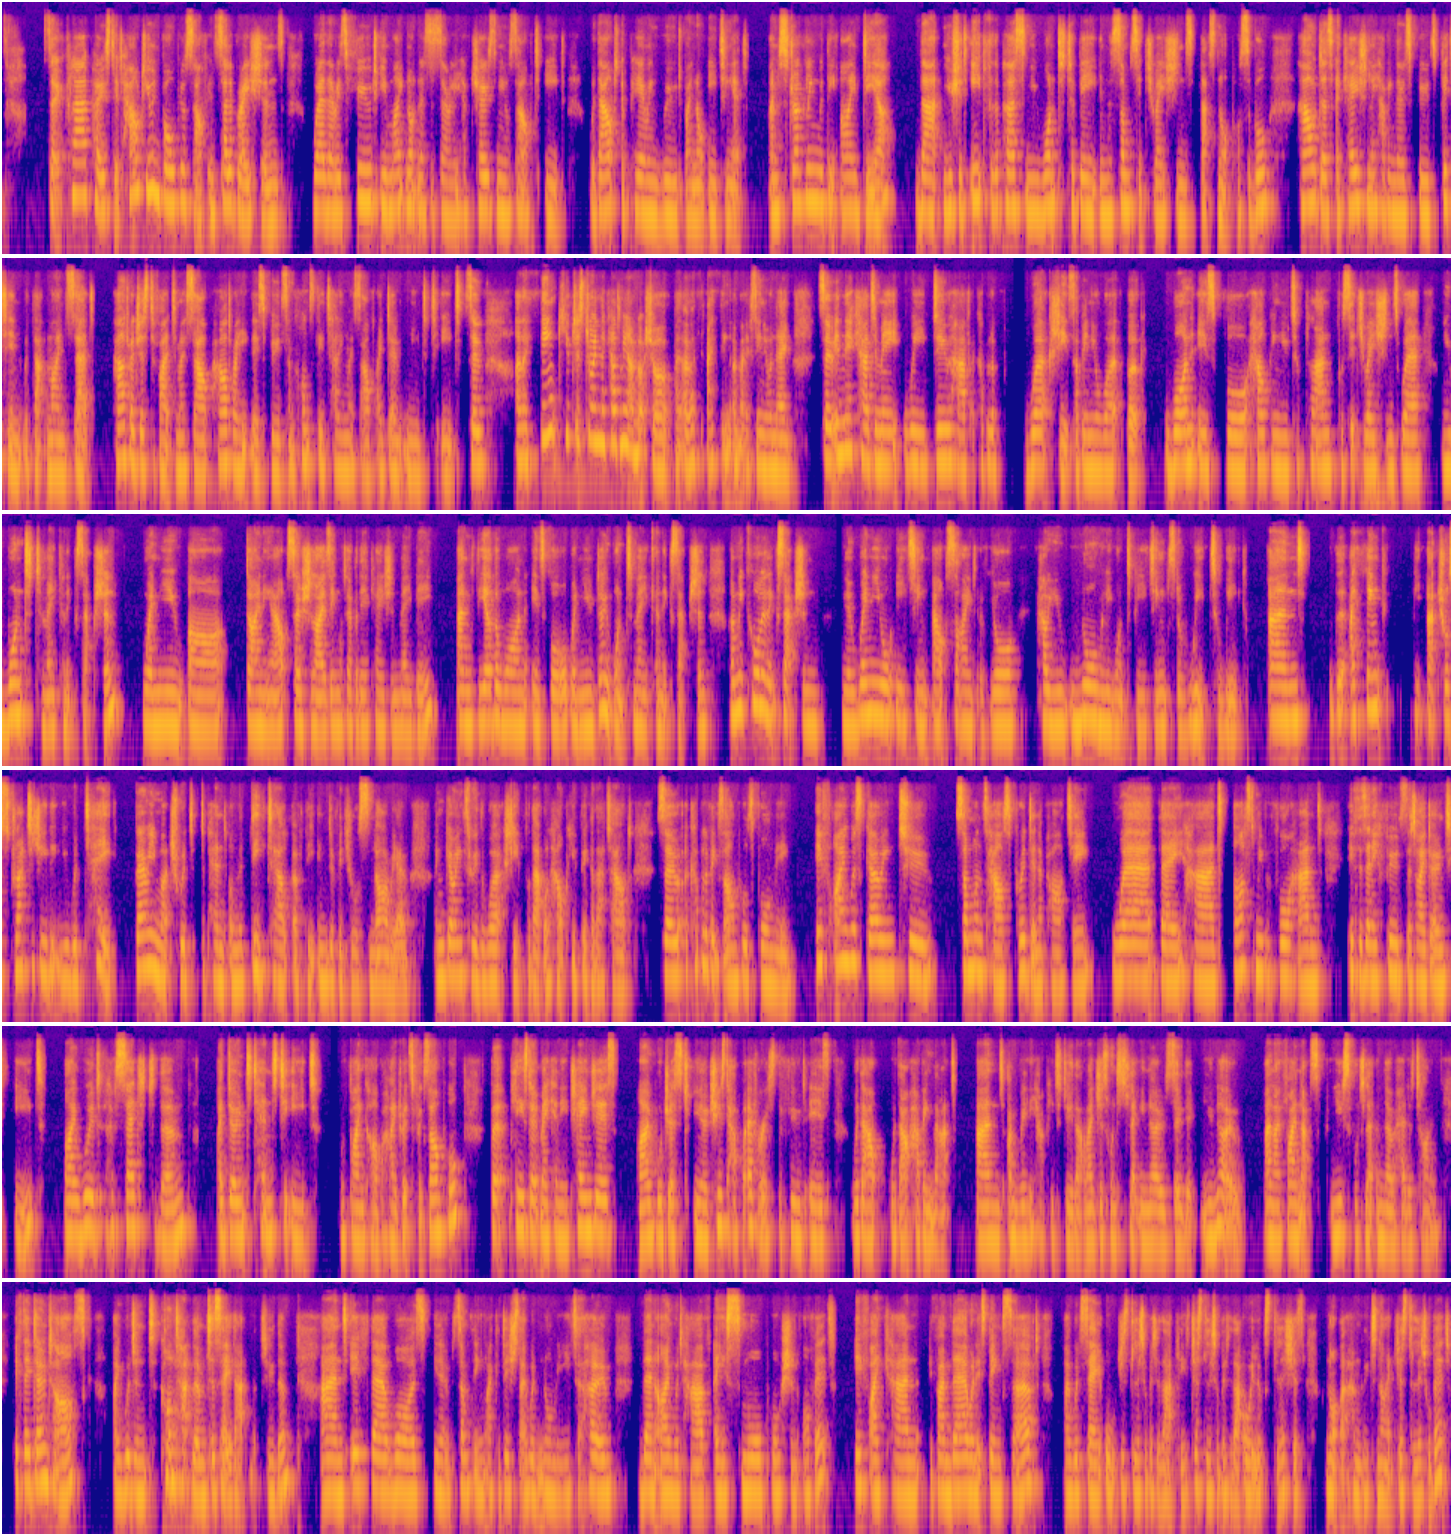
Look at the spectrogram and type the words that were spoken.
So Claire posted, How do you involve yourself in celebrations where there is food you might not necessarily have chosen yourself to eat without appearing rude by not eating it? I'm struggling with the idea that you should eat for the person you want to be in some situations that's not possible how does occasionally having those foods fit in with that mindset how do I justify it to myself? How do I eat those foods? I'm constantly telling myself I don't need to eat. So, and I think you've just joined the academy. I'm not sure. I, I, think I might have seen your name. So, in the academy, we do have a couple of worksheets. I'll be in your workbook. One is for helping you to plan for situations where you want to make an exception when you are dining out, socializing, whatever the occasion may be. And the other one is for when you don't want to make an exception. And we call an exception, you know, when you're eating outside of your how you normally want to be eating sort of week to week. And the, I think the actual strategy that you would take very much would depend on the detail of the individual scenario. And going through the worksheet for that will help you figure that out. So, a couple of examples for me. If I was going to someone's house for a dinner party where they had asked me beforehand if there's any foods that I don't eat, I would have said to them, I don't tend to eat refined carbohydrates, for example, but please don't make any changes. I will just, you know, choose to have whatever is the food is without without having that. And I'm really happy to do that. And I just wanted to let you know so that you know. And I find that's useful to let them know ahead of time. If they don't ask, I wouldn't contact them to say that to them. And if there was, you know, something like a dish that I wouldn't normally eat at home, then I would have a small portion of it. If I can, if I'm there when it's being served, I would say, oh, just a little bit of that, please, just a little bit of that. Oh, it looks delicious. Not that hungry tonight, just a little bit.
